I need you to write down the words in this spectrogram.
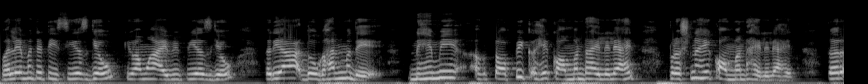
भले मग ते टी सी एस घेऊ किंवा मग आय बी पी एस घेऊ तर या दोघांमध्ये नेहमी टॉपिक हे कॉमन राहिलेले आहेत प्रश्न हे कॉमन राहिलेले आहेत. तर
